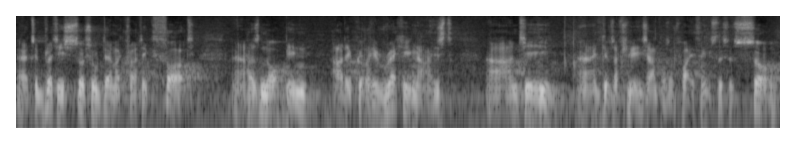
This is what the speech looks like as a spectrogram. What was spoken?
uh, to British social democratic thought uh, has not been adequately recognised, uh, and he uh, gives a few examples of why he thinks this is so.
